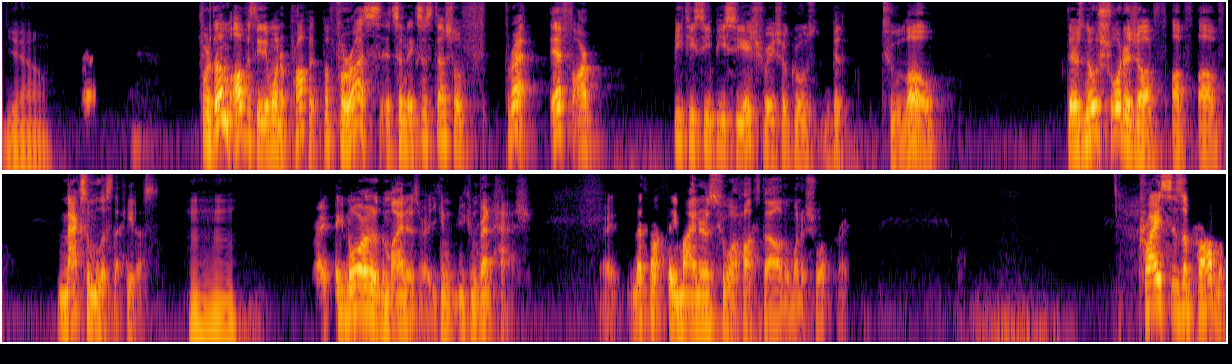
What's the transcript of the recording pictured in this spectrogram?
Yeah. For them, obviously, they want to profit, but for us, it's an existential threat. If our BTC BCH ratio grows a bit too low, there's no shortage of, of, of maximalists that hate us. Mm-hmm. Right? Ignore the miners, right? You can you can rent hash. Right? Let's not say miners who are hostile and want to short, right? Price is a problem.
